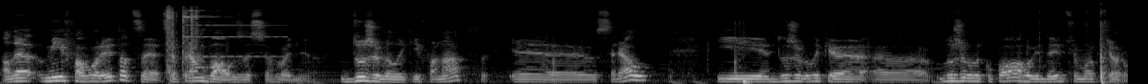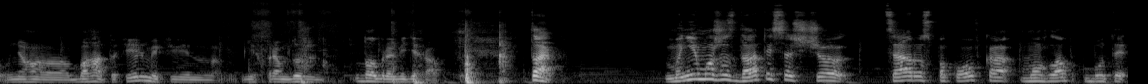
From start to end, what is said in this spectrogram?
Але мій фаворит оце, це прям вау за сьогодні. Дуже великий фанат е- серіалу. І дуже велике, е, дуже велику повагу віддаю цьому актеру. У нього багато фільмів, і він їх прям дуже добре відіграв. Так. Мені може здатися, що ця розпаковка могла б бути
